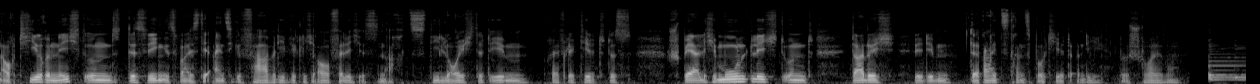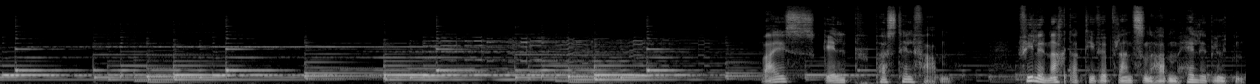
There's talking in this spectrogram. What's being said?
auch Tiere nicht. Und deswegen ist weiß die einzige Farbe, die wirklich auffällig ist nachts. Die leuchtet eben, reflektiert das spärliche Mondlicht und dadurch wird eben der Reiz transportiert an die Bestäuber. Weiß, Gelb, Pastellfarben. Viele nachtaktive Pflanzen haben helle Blüten.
